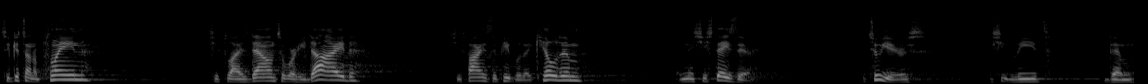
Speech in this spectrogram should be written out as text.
She gets on a plane, she flies down to where he died, she finds the people that killed him, and then she stays there for two years, and she leads them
